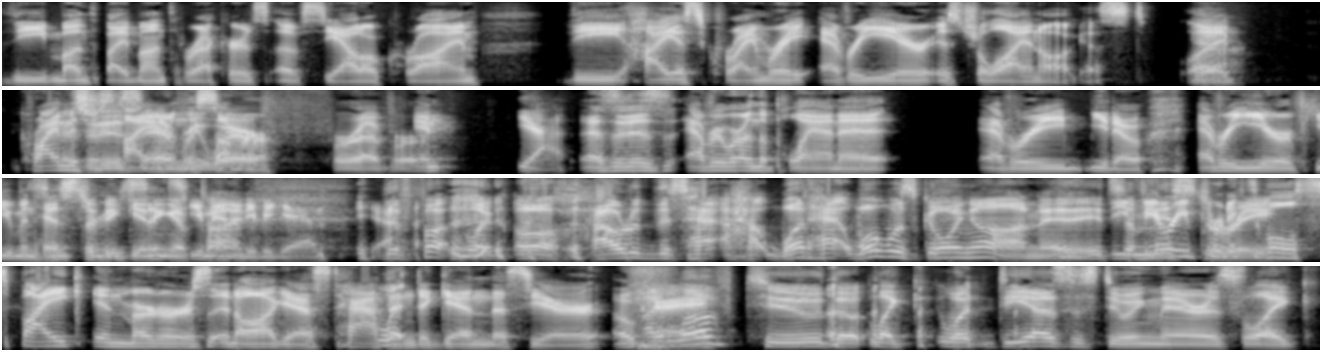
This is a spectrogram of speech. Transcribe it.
the month by month records of Seattle crime, the highest crime rate every year is July and August. Like crime as is just is higher everywhere summer. forever. And- Yeah, as it is everywhere on the planet. Every you know, every year of human Since the history beginning since of time. humanity began. Yeah. the fu- like, oh, how did this? Ha- how, what? Ha- what was going on? It's the a very mystery. predictable spike in murders in August happened again this year. Okay, I love too the like what Diaz is doing there is like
